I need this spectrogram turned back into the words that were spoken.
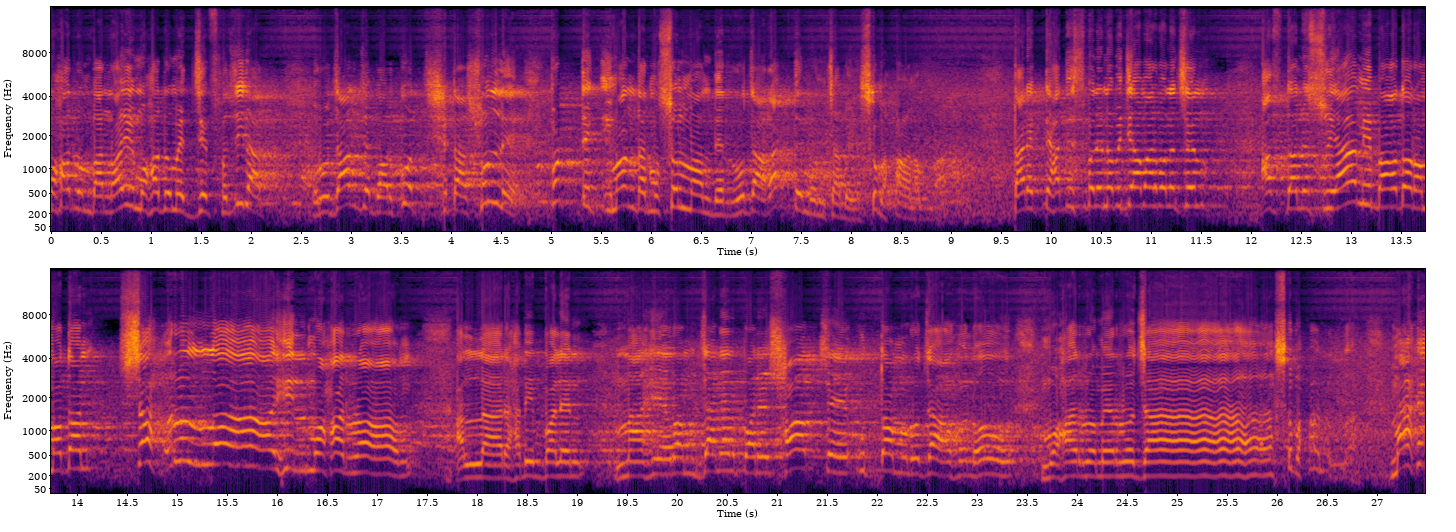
মহরম বা নয় মহরমের যে ফজিলাত, রোজার যে বরকত, সেটা শুনলে প্রত্যেক ইমানদার মুসলমানদের রোজা রাখতে মন চাবে সুবাহান তার একটি হাদিস বলে নবীজি আমার বলেছেন আফদাল সুয়ামি বাদ রমাদান শাহরুল্লাহিল মুহাররম। আল্লাহর হাবিব বলেন, মাহে রমজানের পরে সবচেয়ে উত্তম রোজা হলো মুহররমের রোজা। সুবহানাল্লাহ। মাহে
